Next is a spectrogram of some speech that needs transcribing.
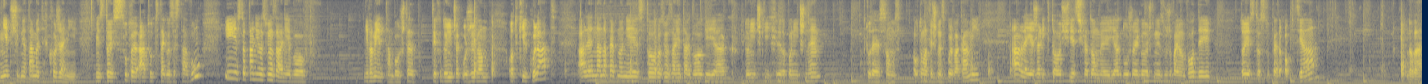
nie przygniatamy tych korzeni. Więc to jest super atut tego zestawu i jest to tanie rozwiązanie, bo nie pamiętam, bo już te, tych doniczek używam od kilku lat, ale na, na pewno nie jest to rozwiązanie tak drogie jak doniczki hydroponiczne które są automatyczne z pływakami, ale jeżeli ktoś jest świadomy jak dużo jego rośliny zużywają wody, to jest to super opcja. Dobra,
